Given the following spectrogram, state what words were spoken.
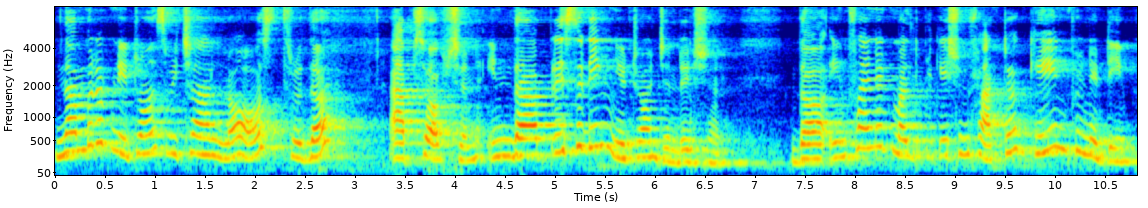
number of neutrons which are lost through the absorption in the preceding neutron generation. The infinite multiplication factor K infinity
